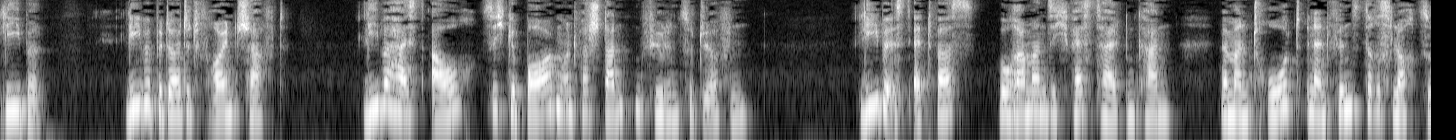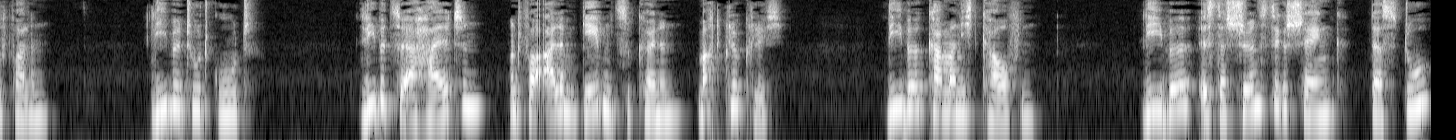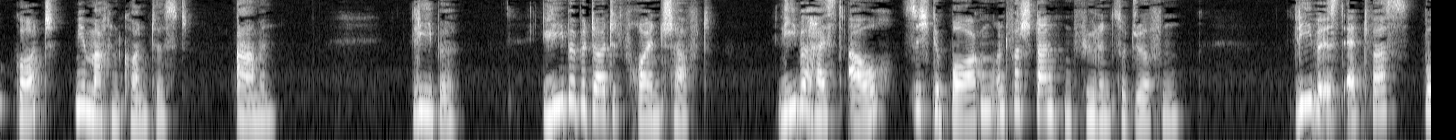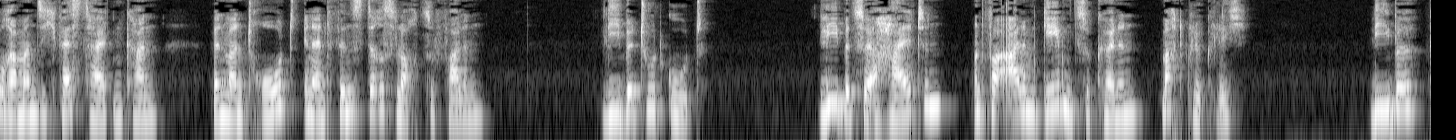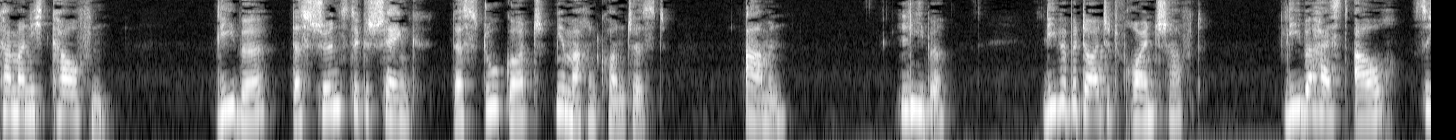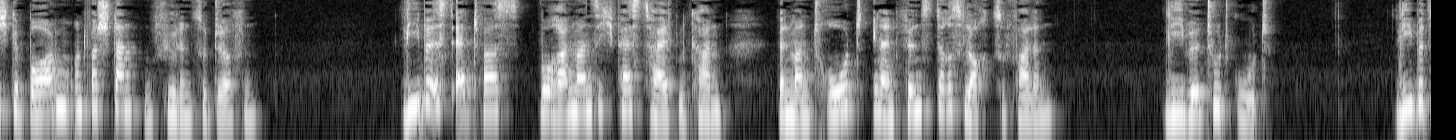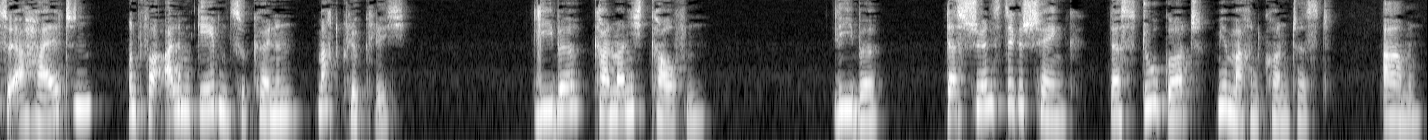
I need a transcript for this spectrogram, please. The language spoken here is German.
Liebe. Liebe bedeutet Freundschaft. Liebe heißt auch, sich geborgen und verstanden fühlen zu dürfen. Liebe ist etwas, woran man sich festhalten kann, wenn man droht, in ein finsteres Loch zu fallen. Liebe tut gut. Liebe zu erhalten und vor allem geben zu können, macht glücklich. Liebe kann man nicht kaufen. Liebe ist das schönste Geschenk, das du, Gott, mir machen konntest. Amen. Liebe. Liebe bedeutet Freundschaft. Liebe heißt auch, sich geborgen und verstanden fühlen zu dürfen. Liebe ist etwas, woran man sich festhalten kann, wenn man droht, in ein finsteres Loch zu fallen. Liebe tut gut. Liebe zu erhalten und vor allem geben zu können, macht glücklich. Liebe kann man nicht kaufen. Liebe, das schönste Geschenk, das du, Gott, mir machen konntest. Amen. Liebe. Liebe bedeutet Freundschaft. Liebe heißt auch, sich geborgen und verstanden fühlen zu dürfen. Liebe ist etwas, woran man sich festhalten kann, wenn man droht, in ein finsteres Loch zu fallen. Liebe tut gut. Liebe zu erhalten und vor allem geben zu können, macht glücklich. Liebe kann man nicht kaufen. Liebe, das schönste Geschenk, das du Gott mir machen konntest. Amen.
